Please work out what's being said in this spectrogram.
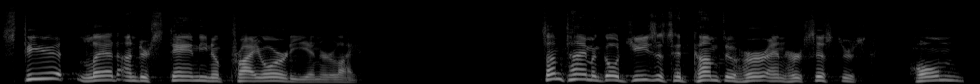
spirit led understanding of priority in her life. Some time ago, Jesus had come to her and her sisters home.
